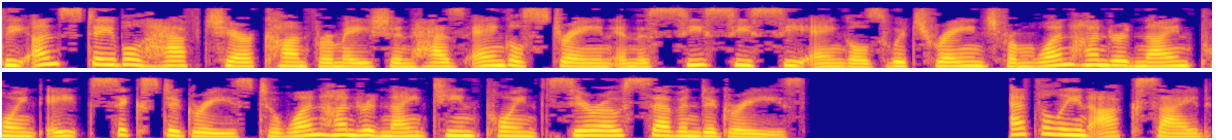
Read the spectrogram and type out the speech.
The unstable half-chair conformation has angle strain in the CCC angles which range from 109.86 degrees to 119.07 degrees. Ethylene oxide,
